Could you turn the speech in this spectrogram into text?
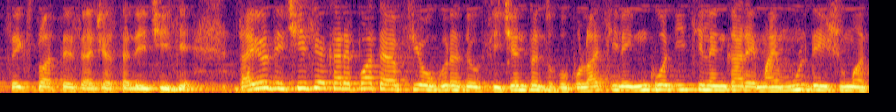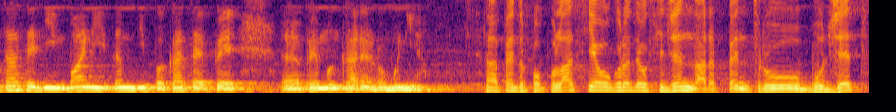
să exploateze această decizie. Dar e o decizie care poate fi o gură de oxigen pentru populație populațiile în condițiile în care mai mult de jumătate din banii îi dăm, din păcate, pe, pe mâncare în România. Pentru populație e o gură de oxigen, dar pentru buget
